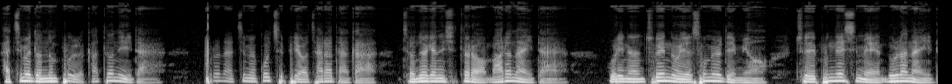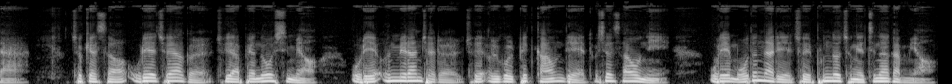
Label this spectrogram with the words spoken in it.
아침에 돋는 풀 같으니이다. 푸른 아침에 꽃이 피어 자라다가 저녁에는 시들어 마르나이다. 우리는 주의 노에 소멸되며 주의 분내심에 놀라나이다. 주께서 우리의 죄악을 주의 앞에 놓으시며 우리의 은밀한 죄를 주의 얼굴 빛 가운데에 두셨사오니 우리의 모든 날이 주의 분노 중에 지나가며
